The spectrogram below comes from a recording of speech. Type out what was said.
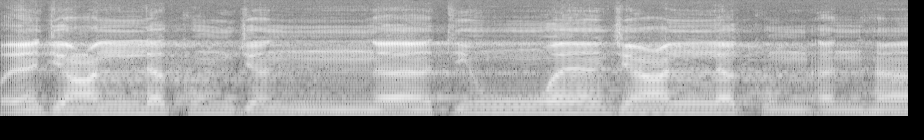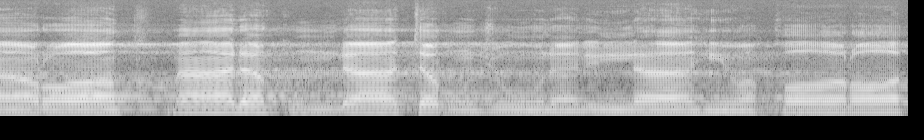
ويجعل لكم جنات ويجعل لكم أنهارا ما لكم لا ترجون لله وقارا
